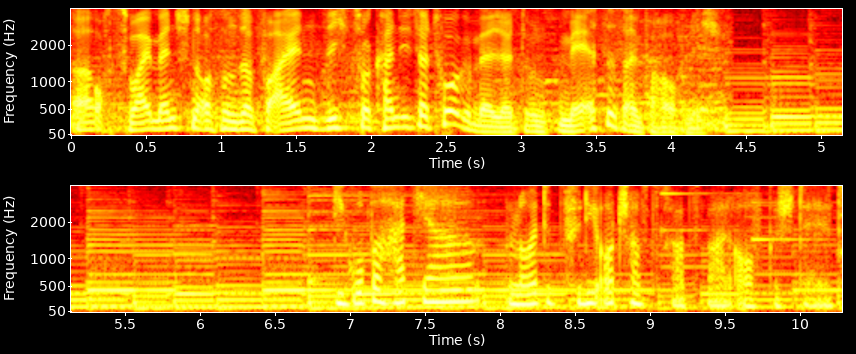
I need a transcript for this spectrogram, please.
äh, auch zwei Menschen aus unserem Verein sich zur Kandidatur gemeldet. Und mehr ist es einfach auch nicht. Die Gruppe hat ja Leute für die Ortschaftsratswahl aufgestellt.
